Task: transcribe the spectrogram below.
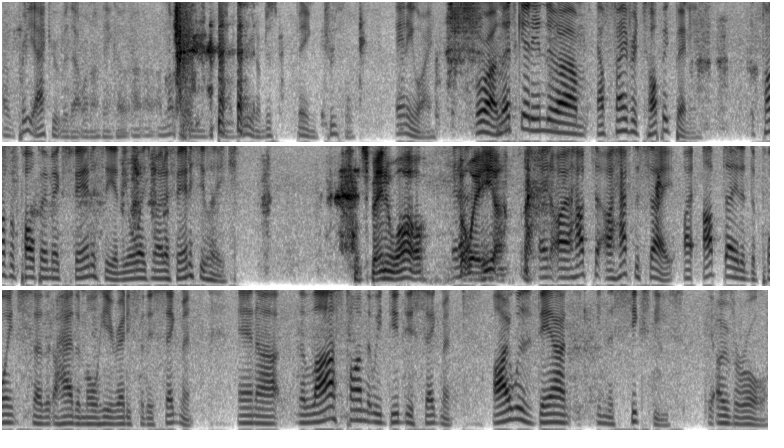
I, am pretty accurate with that one. I think I, I, I'm not being, being rude. I'm just being truthful. Anyway, all right, let's get into um, our favorite topic, Benny. It's time for Pulp MX Fantasy and the Always Moto Fantasy League. It's been a while, It but we're been. here. and I have to I have to say I updated the points so that I had them all here ready for this segment. And uh, the last time that we did this segment, I was down in the 60s overall,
